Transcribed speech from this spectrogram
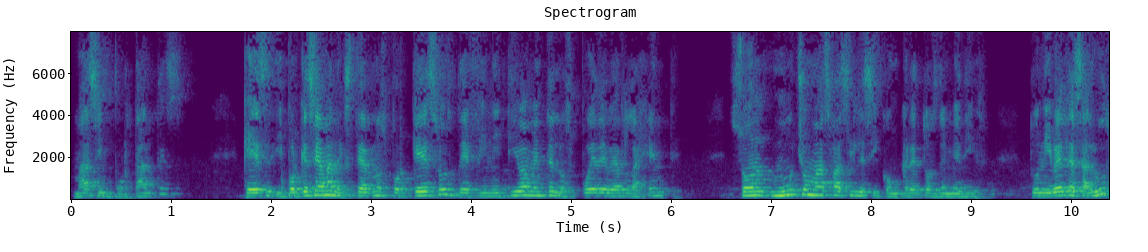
más importantes, que es, ¿y por qué se llaman externos? Porque esos definitivamente los puede ver la gente. Son mucho más fáciles y concretos de medir. Tu nivel de salud,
